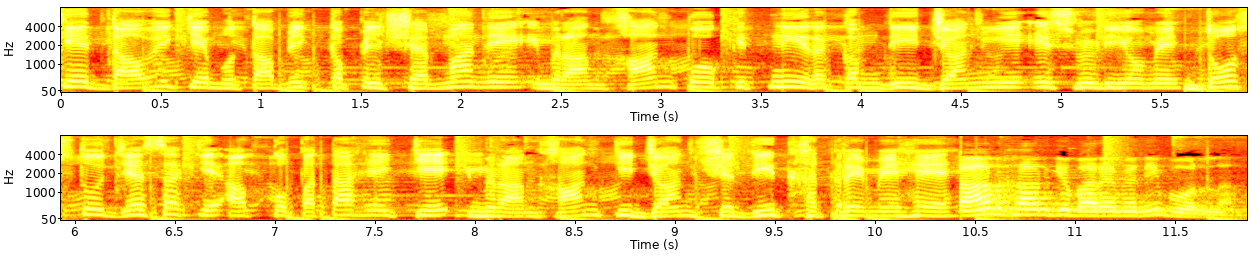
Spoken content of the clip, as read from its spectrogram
के दावे के मुताबिक कपिल शर्मा ने इमरान खान को कितनी रकम दी जानिए इस वीडियो में। दोस्तों जैसा कि आपको पता है कि इमरान खान की जान शदीद खतरे में है। इमरान खान के बारे में नहीं बोलना।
